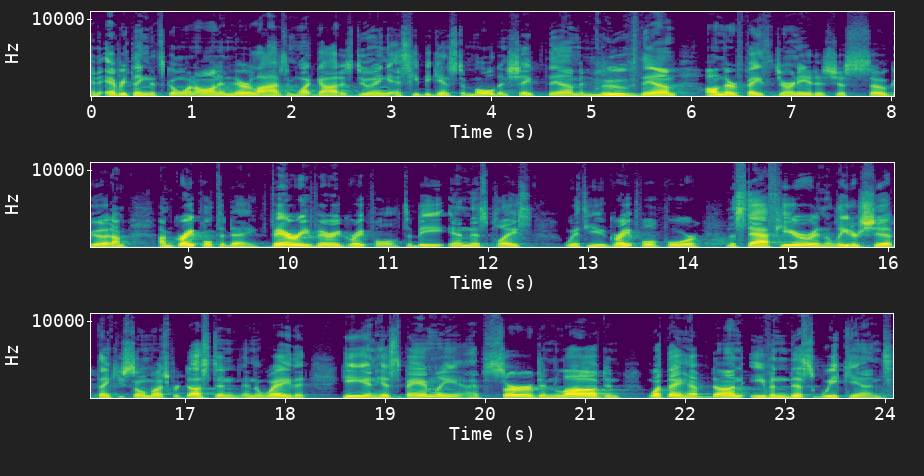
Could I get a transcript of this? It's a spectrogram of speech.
and everything that's going on in their lives and what God is doing as He begins to mold and shape them and move them on their faith journey. It is just so good. I'm, I'm grateful today, very, very grateful to be in this place with you. Grateful for the staff here and the leadership. Thank you so much for Dustin and the way that he and his family have served and loved and what they have done even this weekend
